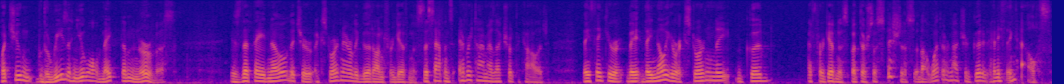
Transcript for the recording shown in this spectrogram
what you, the reason you all make them nervous is that they know that you're extraordinarily good on forgiveness. This happens every time I lecture at the college. They think you're, they, they know you're extraordinarily good at forgiveness, but they're suspicious about whether or not you're good at anything else,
